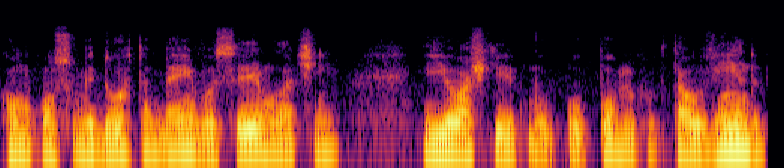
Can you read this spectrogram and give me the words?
como consumidor também, você, Mulatinho, e eu acho que o, o público que está ouvindo,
